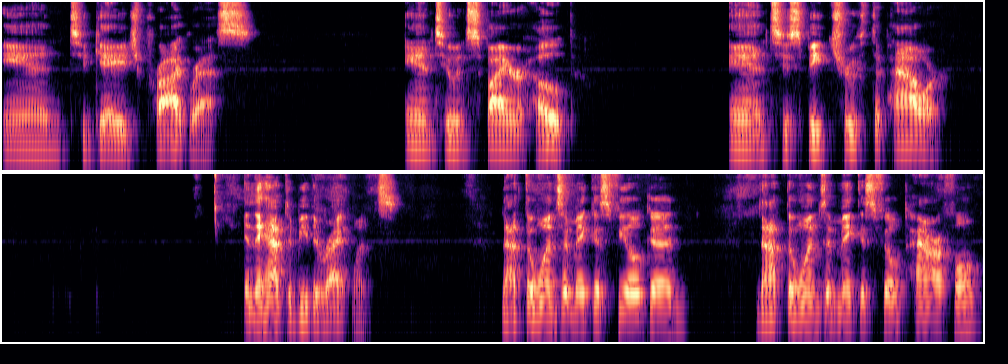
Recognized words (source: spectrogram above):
and to gauge progress and to inspire hope and to speak truth to power. And they have to be the right ones. Not the ones that make us feel good, not the ones that make us feel powerful.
